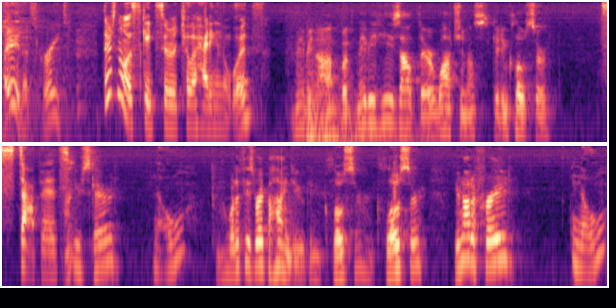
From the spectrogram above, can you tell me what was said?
hey, that's great. There's no escaped serial killer hiding in the woods. Maybe not, but maybe he's out there watching us, getting closer. Stop it. Aren't you scared? No. What if he's right behind you, getting closer and closer? You're not afraid? No.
